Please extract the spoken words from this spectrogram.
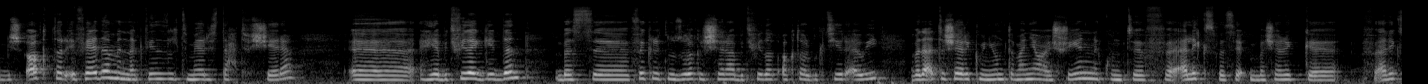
مش أكتر إفادة من إنك تنزل تمارس تحت في الشارع. آه، هي بتفيدك جدا بس فكرة نزولك الشارع بتفيدك أكتر بكتير قوي. بدأت أشارك من يوم 28 كنت في أليكس بس بشارك في أليكس.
